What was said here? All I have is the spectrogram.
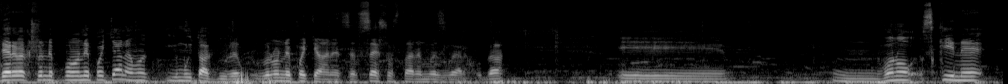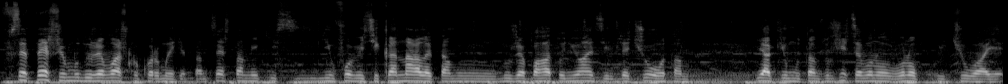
дерево, якщо не, воно не потягне, йому і так дуже воно не потягне. Це все, що станемо зверху. Да? І, воно скине все те, що йому дуже важко кормити. Там, це ж там якісь лімфові ці канали, там дуже багато нюансів для чого там, як йому там зручніше, воно, воно відчуває.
